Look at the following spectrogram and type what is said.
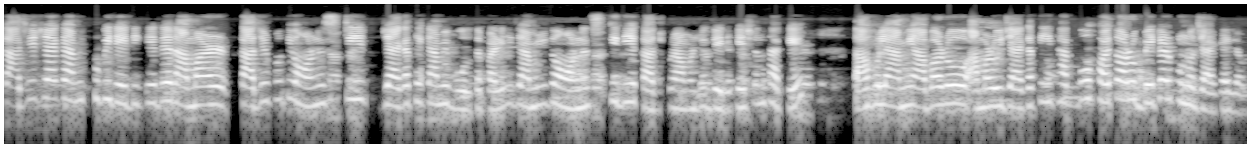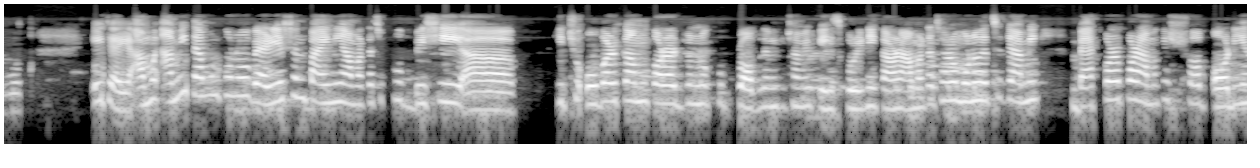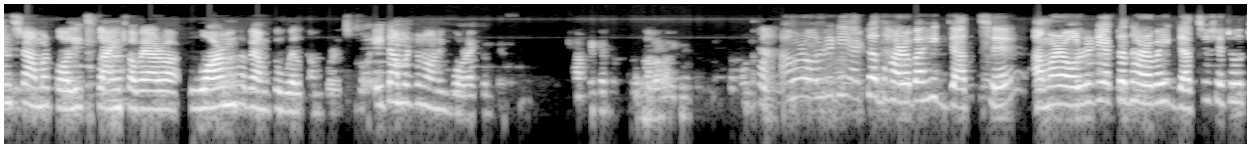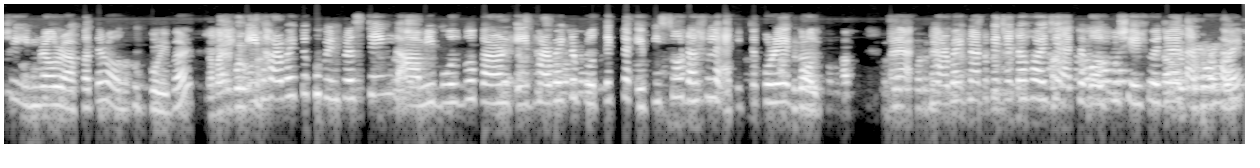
কাজের জায়গায় আমি খুবই ডেডিকেটেড আমার কাজের প্রতি অনেস্টির জায়গা থেকে আমি বলতে পারি যে, আমি যদি অনেস্টি দিয়ে কাজ করি, আমার যদি ডেডিকেশন থাকে, তাহলে আমি আবারও আমার ওই জায়গাতেই থাকব, হয়তো আরও বেটার কোনো জায়গায় যাব। এটাই। আমি আমি তেমন কোনো ভ্যারিয়েশন পাইনি। আমার কাছে খুব বেশি, আহ কিছু ওভারকাম করার জন্য খুব প্রবলেম কিছু আমি ফেস করিনি। কারণ আমার কাছে আরও মনে হয়েছে যে আমি ব্যাক করার পর আমাকে সব অডিয়েন্সরা আমার কলিগস ক্লায়েন্ট সবাই আরও ওয়ার্ম ভাবে আমাকে ওয়েলকাম করেছে। তো এটা আমার জন্য অনেক বড় একটা আমার অলরেডি একটা ধারাবাহিক যাচ্ছে। আমার অলরেডি একটা ধারাবাহিক যাচ্ছে, সেটা হচ্ছে ইমরাউল রাফাতের অদ্ভুত পরিবার। এই ধারাবাহিকটা খুব ইন্টারেস্টিং আমি বলব কারণ এই ধারাবাহিকটা প্রত্যেকটা এপিসোড আসলে এক একটা করে গল্প। মানে ধারাবাহিক নাটকে যেটা হয় যে একটা গল্প শেষ হয়ে যায় তারপর হয়।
